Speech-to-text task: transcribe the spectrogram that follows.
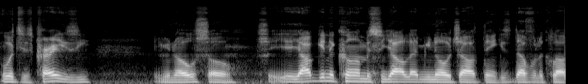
which is crazy, you know. So, yeah, y'all get in the comments and y'all let me know what y'all think. It's definitely close.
